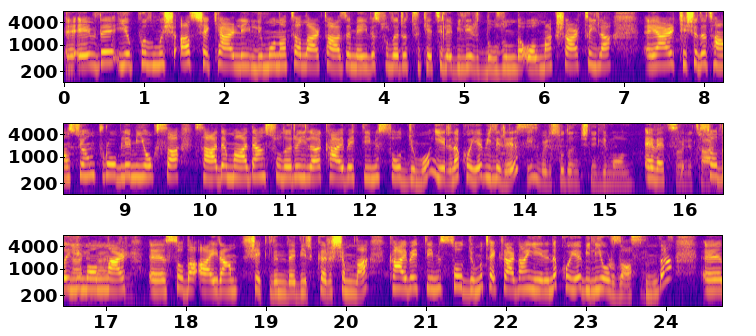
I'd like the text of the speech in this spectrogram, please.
Evde yapılmış az şekerli limonatalar, taze meyve suları tüketilebilir dozunda olmak şartıyla. Eğer kişide tansiyon problemi yoksa sade maden sularıyla kaybettiğimiz sodyumu yerine koyabiliriz. Değil mi? Böyle sodanın içine limon. Evet, Böyle soda limonlar, e, soda ayran şeklinde bir karışımla kaybettiğimiz sodyumu tekrardan yerine koyabiliyoruz aslında. E,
